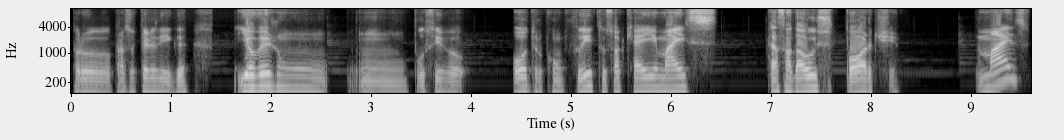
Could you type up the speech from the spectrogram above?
pro, pra Superliga. E eu vejo um, um possível outro conflito, só que aí mais relacionado ao esporte, mais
